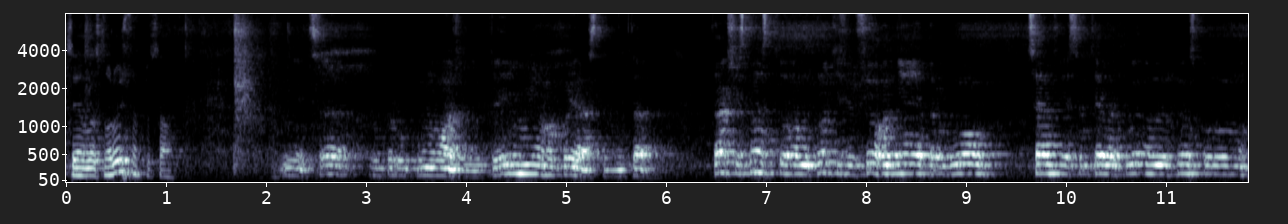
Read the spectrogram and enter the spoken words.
Це він власноручно писав? Ні, це уповноваження. Прийняв нього пояснення. Так, так 16-го на протязі всього дня я перебував в центрі Верховина Верховинського району,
